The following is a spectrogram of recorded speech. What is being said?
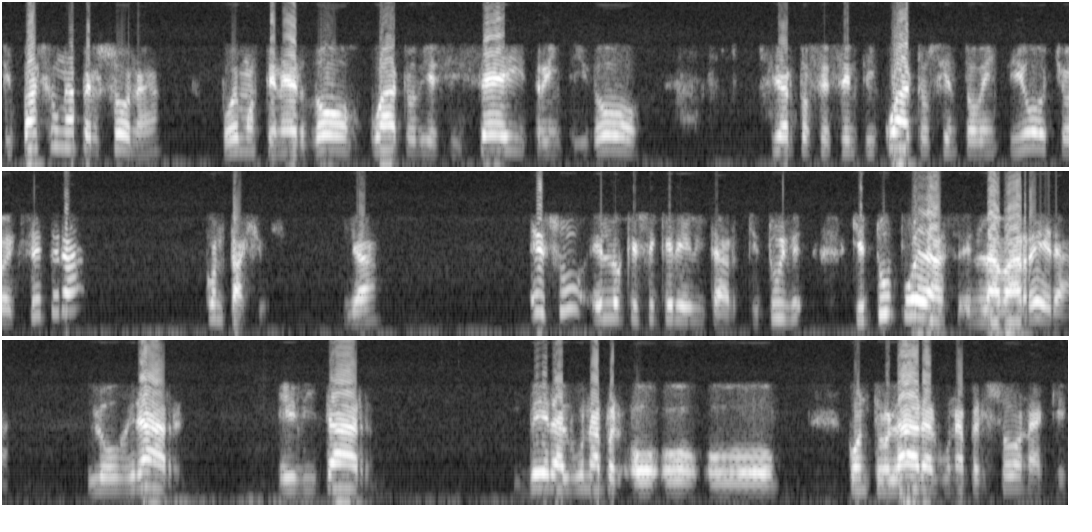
Si pasa una persona, podemos tener 2, 4, 16, 32, cierto, 64, 128, etcétera, contagios. ¿Ya? Eso es lo que se quiere evitar, que tú, que tú puedas en la barrera lograr evitar ver alguna o, o, controlar a alguna persona que,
